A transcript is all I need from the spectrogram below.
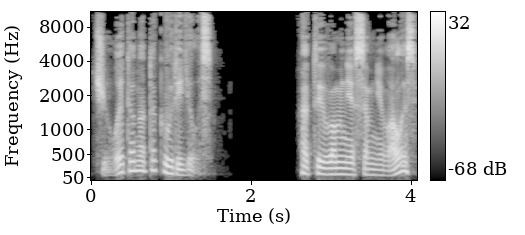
Чего это она так вырядилась? «А ты во мне сомневалась?»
